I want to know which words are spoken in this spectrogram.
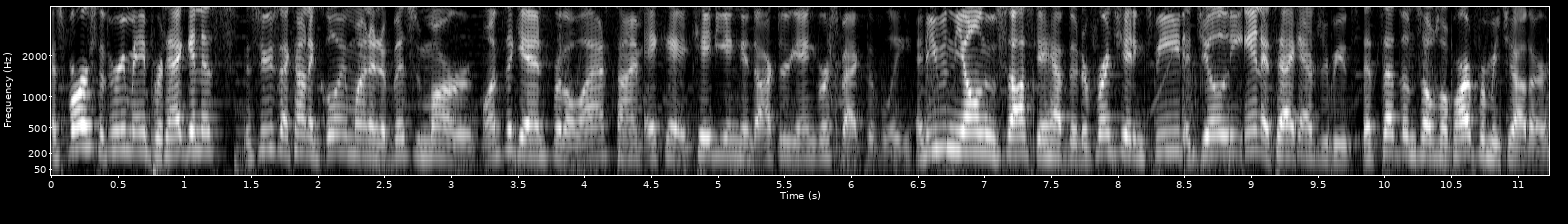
As far as the three main protagonists, the series iconic Goemon and Ebisumaru, once again for the last time, aka Kid Ying and Dr. Yang respectively. And even the all-new Sasuke have their differentiating speed, agility, and attack attributes that set themselves apart from each other.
